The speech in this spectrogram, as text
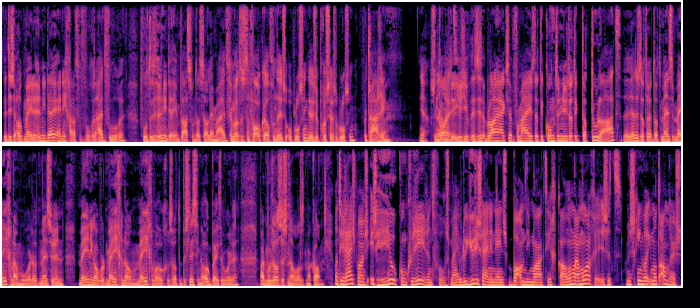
Het is ook mede hun idee en die gaat het vervolgens uitvoeren. Voelt het hun idee in plaats van dat ze alleen maar uitvoeren. En wat is de valkuil van deze oplossing, deze procesoplossing? Vertraging. Ja, snelheid. Het, het, het belangrijkste voor mij is dat ik continu dat ik dat toelaat. Dus dat, er, dat mensen meegenomen worden. Dat mensen hun mening ook wordt meegenomen, meegewogen. Zodat de beslissingen ook beter worden. Maar het moet wel zo snel als het maar kan. Want die reisbranche is heel concurrerend volgens mij. Ik bedoel, jullie zijn ineens bam die markt ingekomen. Maar morgen is het misschien wel iemand anders.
